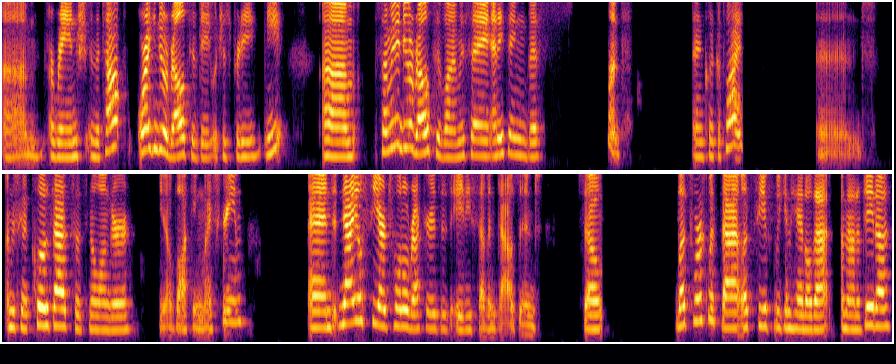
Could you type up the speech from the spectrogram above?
um, a range in the top, or I can do a relative date, which is pretty neat. Um, so I'm going to do a relative one. I'm going to say anything this month and click apply. And I'm just going to close that so it's no longer, you know, blocking my screen. And now you'll see our total records is 87,000. So let's work with that. Let's see if we can handle that amount of data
